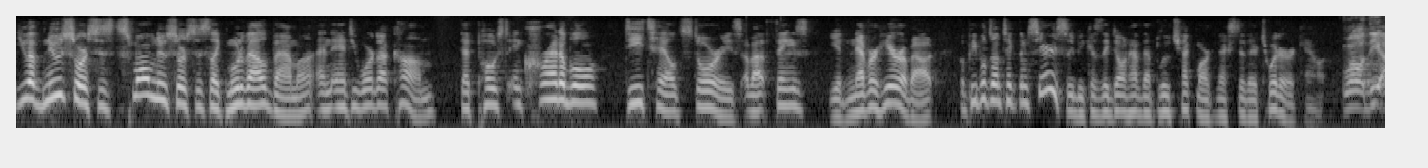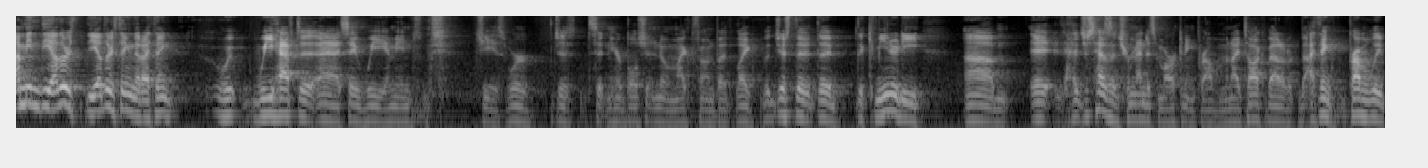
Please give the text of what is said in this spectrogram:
you have news sources, small news sources like Moon of Alabama and antiwar.com that post incredible detailed stories about things you'd never hear about, but people don't take them seriously because they don't have that blue check mark next to their Twitter account. Well, the I mean the other the other thing that I think we, we have to and I say we I mean geez we're just sitting here bullshitting into a microphone but like just the the, the community um, it just has a tremendous marketing problem and I talk about it I think probably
